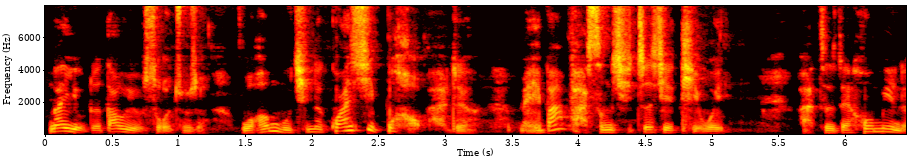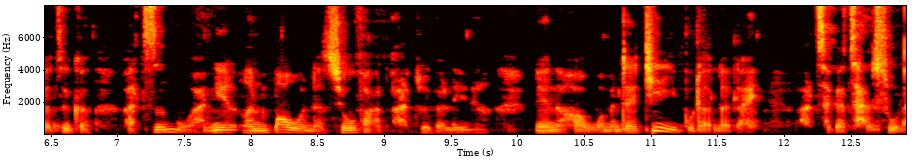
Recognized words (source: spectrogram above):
那有的道友说，就是我和母亲的关系不好啊，这样没办法升起这些体位啊。这在后面的这个啊知母啊念恩报恩的修法啊这个里面的话，我们再进一步的来来啊这个阐述了。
